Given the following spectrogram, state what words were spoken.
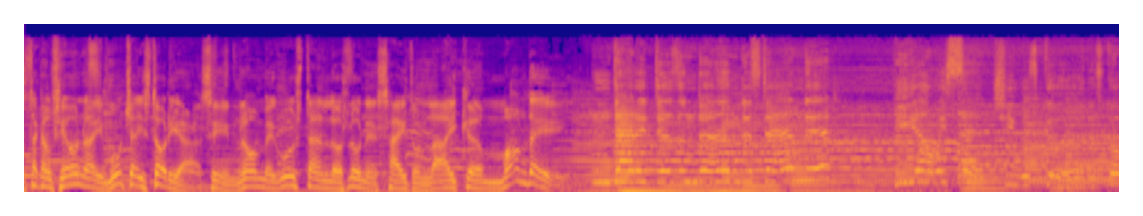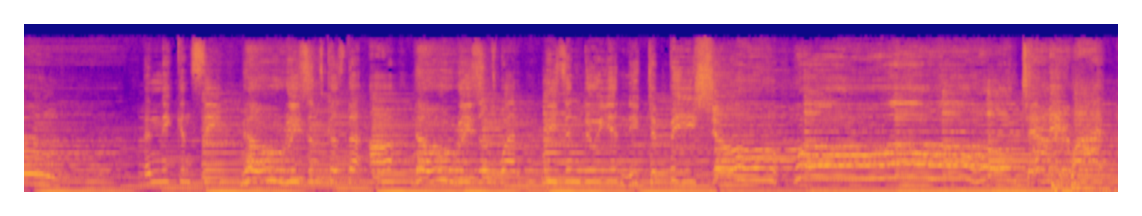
Esta canción hay mucha historia. Si no me gustan los lunes, I don't like Monday. Daddy doesn't understand it. He always said she was good as gold. And he can see no reasons, cause there are no reasons. What reason do you need to be shown? Tell me why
